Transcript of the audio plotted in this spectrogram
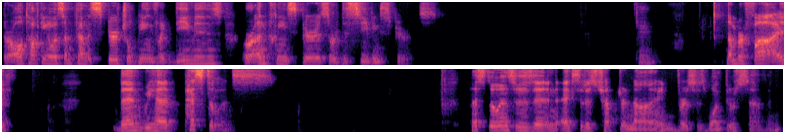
They're all talking about some kind of spiritual beings like demons or unclean spirits or deceiving spirits. Okay. Number five, then we had pestilence. Pestilence is in Exodus chapter 9, verses 1 through 7.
